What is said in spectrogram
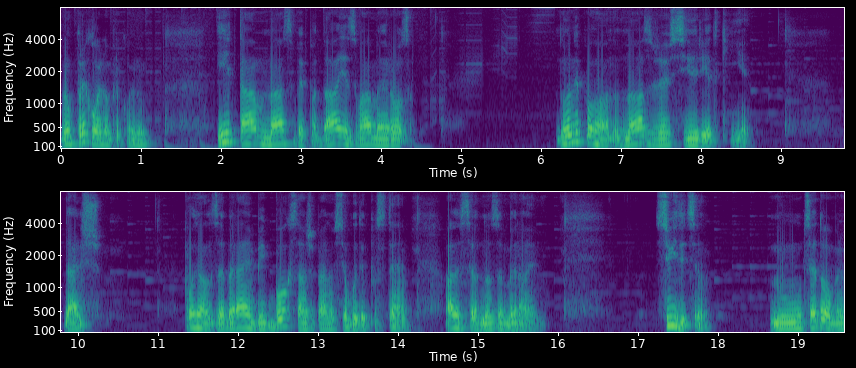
Ну, прикольно, прикольно. І там нас випадає з вами роза. Ну, непогано, в нас вже всі рідкі є. Далі. Погнали, забираємо бікбокс, там вже, певно, все буде пусте, але все одно забираємо. Світиться. Ну, це добре,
